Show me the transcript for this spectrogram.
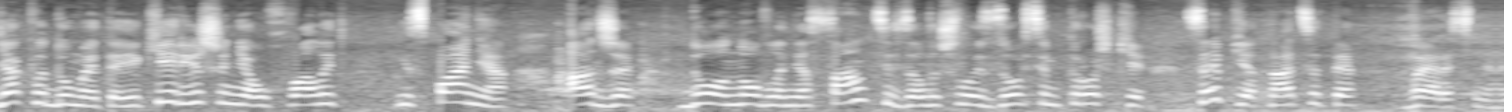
Як ви думаєте, які рішення ухвалить Іспанія? Адже до оновлення санкцій залишилось зовсім трошки. Це 15 вересня.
